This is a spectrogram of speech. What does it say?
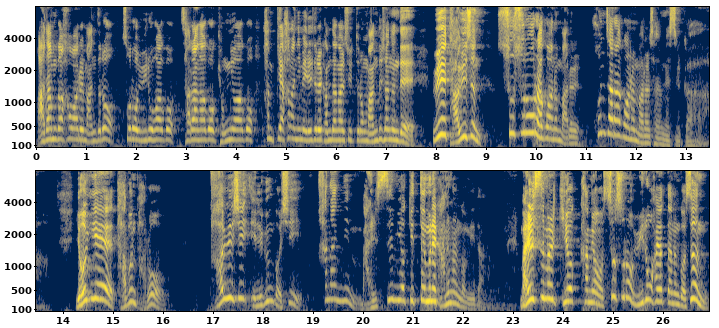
아담과 하와를 만들어 서로 위로하고 사랑하고 격려하고 함께 하나님의 일들을 감당할 수 있도록 만드셨는데 왜 다윗은 스스로라고 하는 말을 혼자라고 하는 말을 사용했을까? 여기에 답은 바로 다윗이 읽은 것이 하나님 말씀이었기 때문에 가능한 겁니다. 말씀을 기억하며 스스로 위로하였다는 것은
